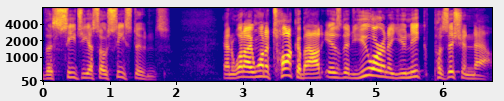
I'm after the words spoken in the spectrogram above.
the CGSOC students. And what I want to talk about is that you are in a unique position now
